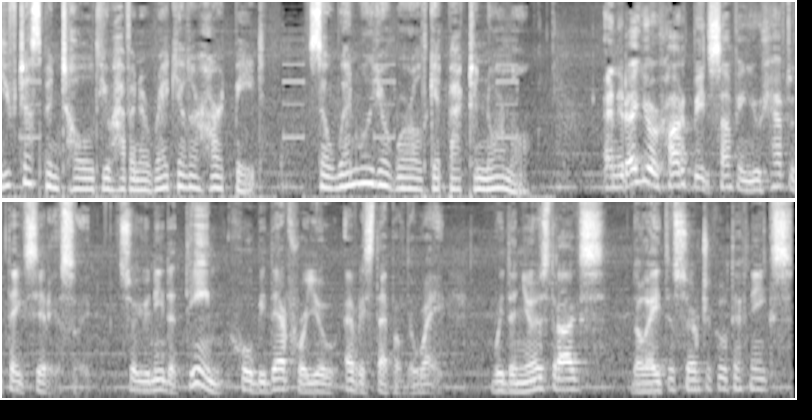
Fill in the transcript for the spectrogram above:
You've just been told you have an irregular heartbeat. So when will your world get back to normal? An irregular heartbeat is something you have to take seriously. So you need a team who will be there for you every step of the way. With the newest drugs, the latest surgical techniques,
